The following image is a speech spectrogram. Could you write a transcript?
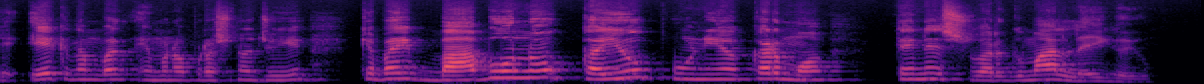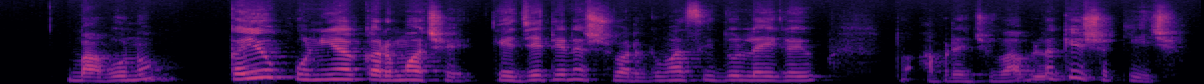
કે એક નંબર એમનો પ્રશ્ન જોઈએ કે ભાઈ, બાબુનો કયો પુણ્ય કર્મ તેને સ્વર્ગમાં લઈ ગયું? બાબુનું કયું પુણ્ય કર્મ છે કે જે તેને સ્વર્ગમાં સીધું લઈ ગયું? તો આપણે જવાબ લખી શકીએ છીએ.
